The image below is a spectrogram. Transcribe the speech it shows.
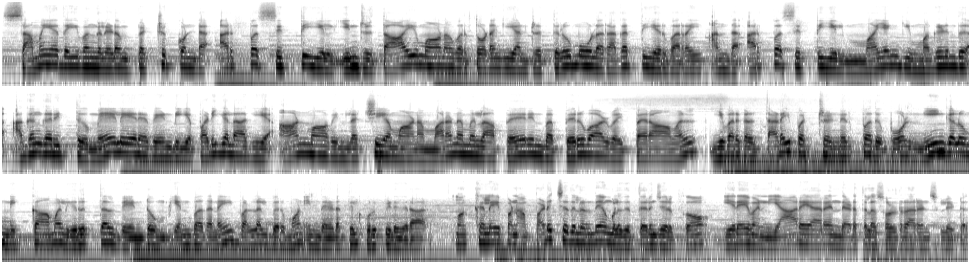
சமய தெய்வங்களிடம் பெற்றுக்கொண்ட அற்ப சித்தியில் இன்று தாயுமானவர் தொடங்கி அன்று திருமூல ரகத்தியர் வரை அந்த அற்ப சித்தியில் மயங்கி மகிழ்ந்து அகங்கரித்து மேலேற வேண்டிய படிகளாகிய ஆன்மாவின் லட்சியமான மரணமில்லா பேரின்ப பெருவாழ்வை பெறாமல் இவர்கள் தடைபற்று நிற்பது போல் நீங்களும் நிற்காமல் இருத்தல் வேண்டும் என்பதனை வள்ளல் பெருமான் இந்த இடத்தில் குறிப்பிடுகிறார். மக்களே இப்போ நான் படித்ததுலேருந்தே உங்களுக்கு தெரிஞ்சிருக்கும் இறைவன் யாரை யாரை இந்த இடத்துல சொல்கிறாருன்னு சொல்லிட்டு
